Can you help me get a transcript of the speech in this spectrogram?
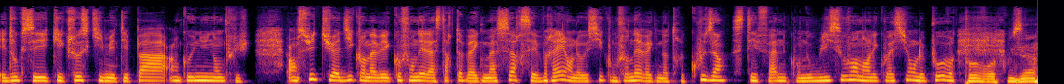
Et donc, c'est quelque chose qui m'était pas inconnu non plus. Ensuite, tu as dit qu'on avait cofondé la startup avec ma sœur. C'est vrai, on l'a aussi cofondé avec notre cousin Stéphane, qu'on oublie souvent dans l'équation, le pauvre. Pauvre cousin.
